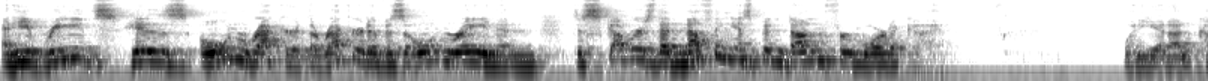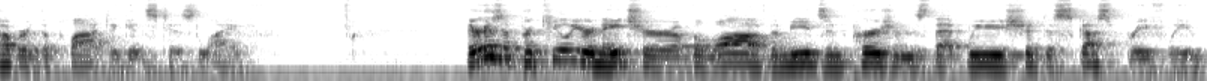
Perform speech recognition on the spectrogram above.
and he reads his own record, the record of his own reign, and discovers that nothing has been done for Mordecai when he had uncovered the plot against his life. There is a peculiar nature of the law of the Medes and Persians that we should discuss briefly.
